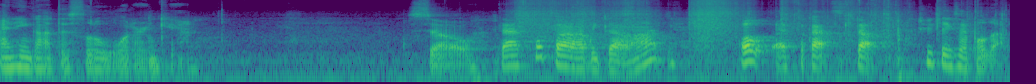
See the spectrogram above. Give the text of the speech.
And he got this little watering can. So that's what Bobby got. Oh, I forgot stuff. Two things I pulled up.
